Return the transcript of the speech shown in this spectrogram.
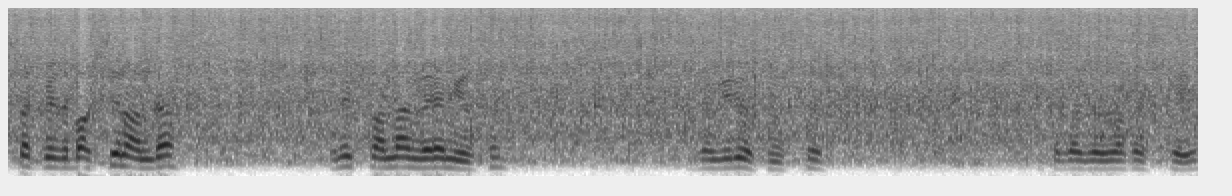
çıplak göze baktığın anda bunu hiç anlam veremiyorsun. Buradan görüyorsunuz şu kadar da uzaklaştırayım.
